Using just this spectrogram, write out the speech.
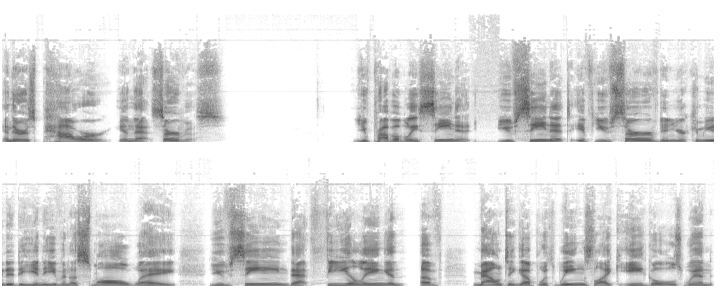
And there is power in that service. You've probably seen it. You've seen it if you've served in your community in even a small way. You've seen that feeling of mounting up with wings like eagles when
